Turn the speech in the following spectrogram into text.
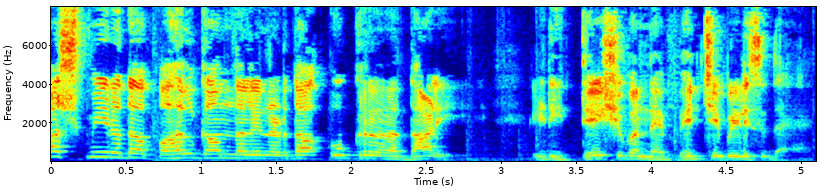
ಕಾಶ್ಮೀರದ ಪಹಲ್ಗಾಮ್ನಲ್ಲಿ ನಡೆದ ಉಗ್ರರ ದಾಳಿ ಇಡೀ ದೇಶವನ್ನೇ ಬೆಚ್ಚಿ ಬೀಳಿಸಿದೆ.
